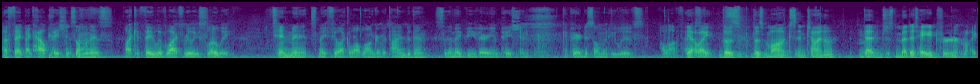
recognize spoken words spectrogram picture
affect like how patient someone is. Like if they live life really slowly, ten minutes may feel like a lot longer of a time to them, so they may be very impatient compared to someone who lives a lot faster. Yeah, like those those monks in China that Mhm. just meditate for like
